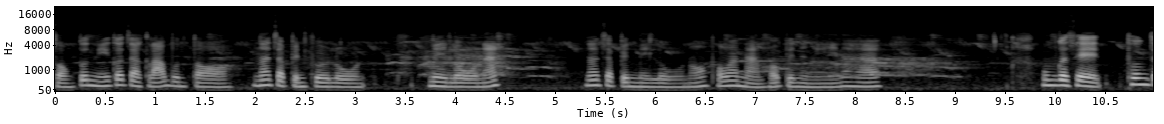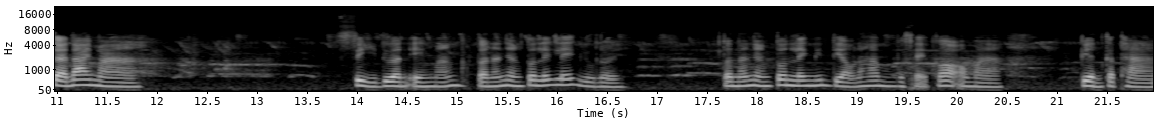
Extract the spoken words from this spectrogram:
2 ต้นนี้ก็จะกราฟบนตอน่าจะเป็นเฟอร์โลเมโลนะ น่าจะเป็นเมโลเนาะเพราะว่าหนามเขาเป็นอย่างนี้นะคะ มุมเกษตรเพิ่งจะได้มาสี่เดือนเองมั้ง ตอนนั้นยังต้นเล็กๆอยู่เลย ตอนนั้นยังต้นเล็กนิดเดียวนะคะมุมเกษตรก็เอามาเปลี่ยนกระถาง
